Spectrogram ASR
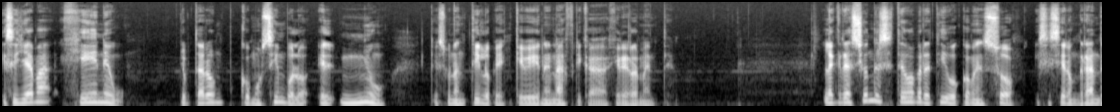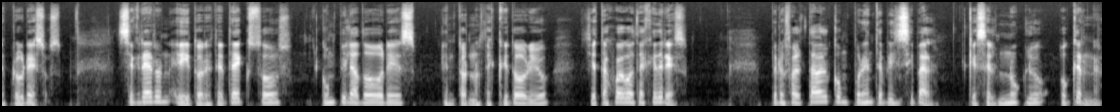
y se llama GNU, que optaron como símbolo el ñu, que es un antílope que vive en África generalmente. La creación del sistema operativo comenzó y se hicieron grandes progresos. Se crearon editores de textos, compiladores, entornos de escritorio y hasta juegos de ajedrez. Pero faltaba el componente principal, que es el núcleo o kernel.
